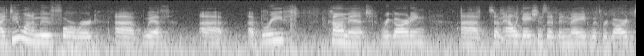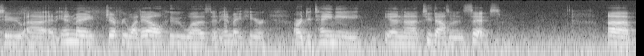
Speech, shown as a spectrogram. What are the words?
I do want to move forward uh, with uh, a brief comment regarding uh, some allegations that have been made with regard to uh, an inmate, Jeffrey Waddell, who was an inmate here, or detainee, in uh, 2006. Uh,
